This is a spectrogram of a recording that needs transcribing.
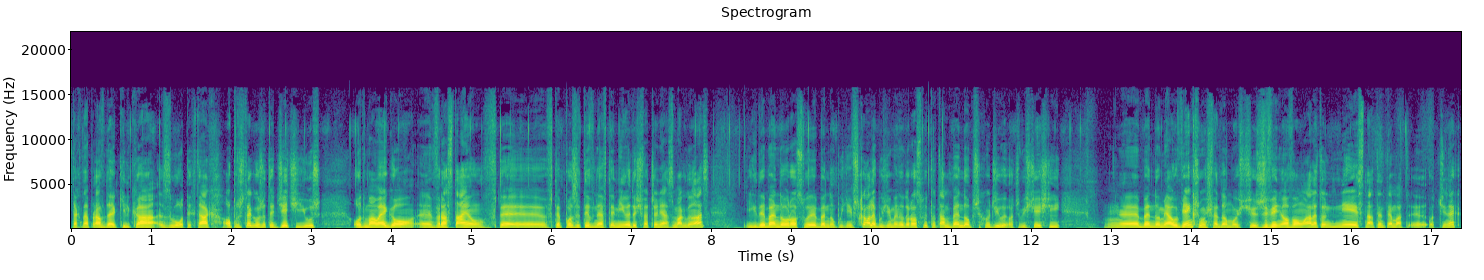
tak naprawdę kilka złotych, tak? Oprócz tego, że te dzieci już od małego e, wrastają w te, w te pozytywne, w te miłe doświadczenia z McDonald's i gdy będą rosły, będą później w szkole, później będą dorosły, to tam będą przychodziły. Oczywiście jeśli e, będą miały większą świadomość żywieniową, ale to nie jest na ten temat e, odcinek,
